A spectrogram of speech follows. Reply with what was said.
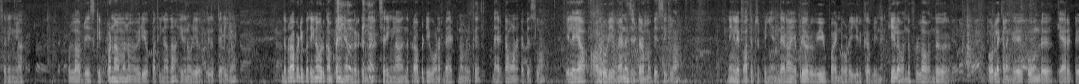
சரிங்களா? ஃபுல்லாக அப்படியே ஸ்கிட் பண்ணாமல் நம்ம வீடியோ பார்த்தீங்கன்னா தான் இதனுடைய இது தெரியும். இந்த ப்ராப்பர்ட்டி பார்த்தீங்கன்னா ஒரு கம்பெனி நேமில் இருக்குங்க. சரிங்களா? இந்த ப்ராப்பர்ட்டி ஓனர் டைரெக்ட் நம்மளுக்கு. டைரெக்டாக ஓனர்கிட்ட பேசலாம். இல்லையா? அவருடைய மேனேஜர்கிட்ட நம்ம பேசிக்கலாம். நீங்களே பார்த்துட்ருப்பீங்க இந்த இடம் எப்படி ஒரு வியூ பாயிண்டோடு இருக்குது அப்படின்னு. கீழே வந்து ஃபுல்லாக வந்து உருளைக்கிழங்கு பூண்டு கேரட்டு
